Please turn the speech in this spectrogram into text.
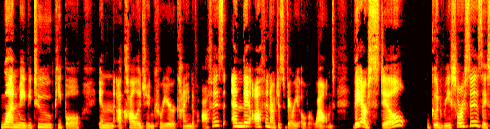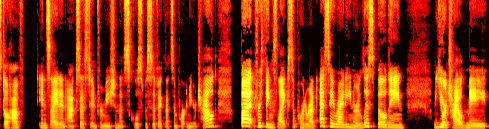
one, maybe two people in a college and career kind of office, and they often are just very overwhelmed. They are still good resources. They still have insight and access to information that's school specific that's important to your child, But for things like support around essay writing or list building, your child may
